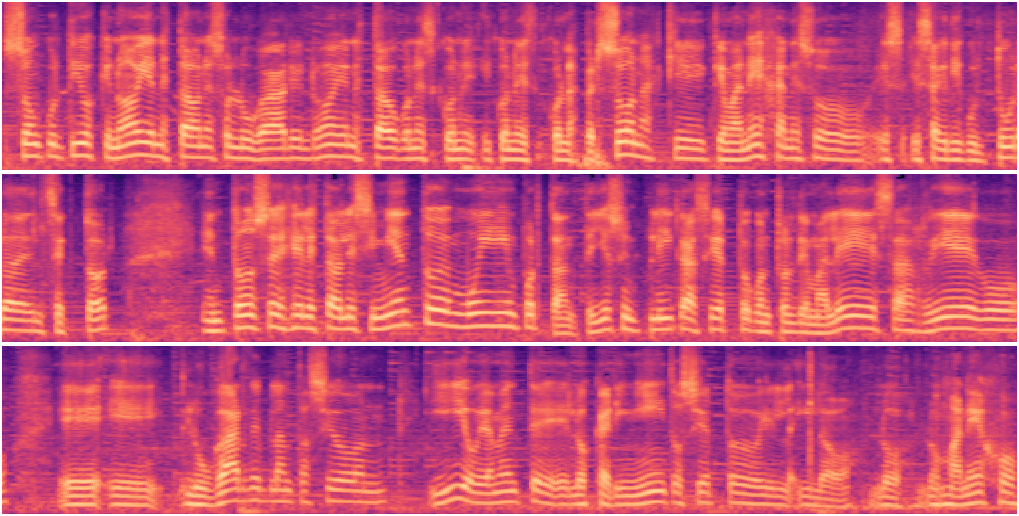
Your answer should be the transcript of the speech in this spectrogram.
son cultivos que no habían estado en esos lugares, no habían estado con, con, las personas que, manejan eso, esa agricultura del sector. Entonces el establecimiento es muy importante y eso implica cierto control de malezas, riego, eh, eh, lugar de plantación y obviamente los cariñitos, cierto, y, los manejos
